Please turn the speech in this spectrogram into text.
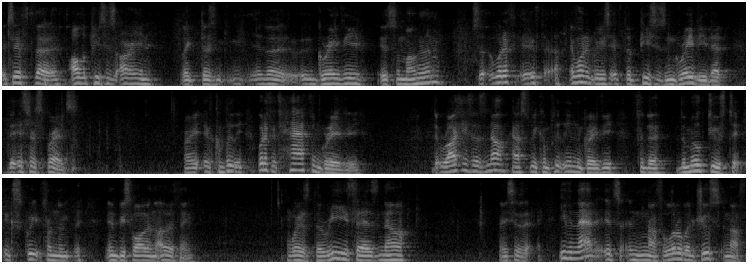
It's if the all the pieces are in like there's the gravy is among them. So what if if everyone agrees if the piece is in gravy that the isser spreads? Right? If completely. What if it's half in gravy? The Rashi says no, has to be completely in the gravy for the, the milk juice to excrete from the and be swallowed in the other thing. Whereas the Re says no. And he says even that it's enough, a little bit of juice enough.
